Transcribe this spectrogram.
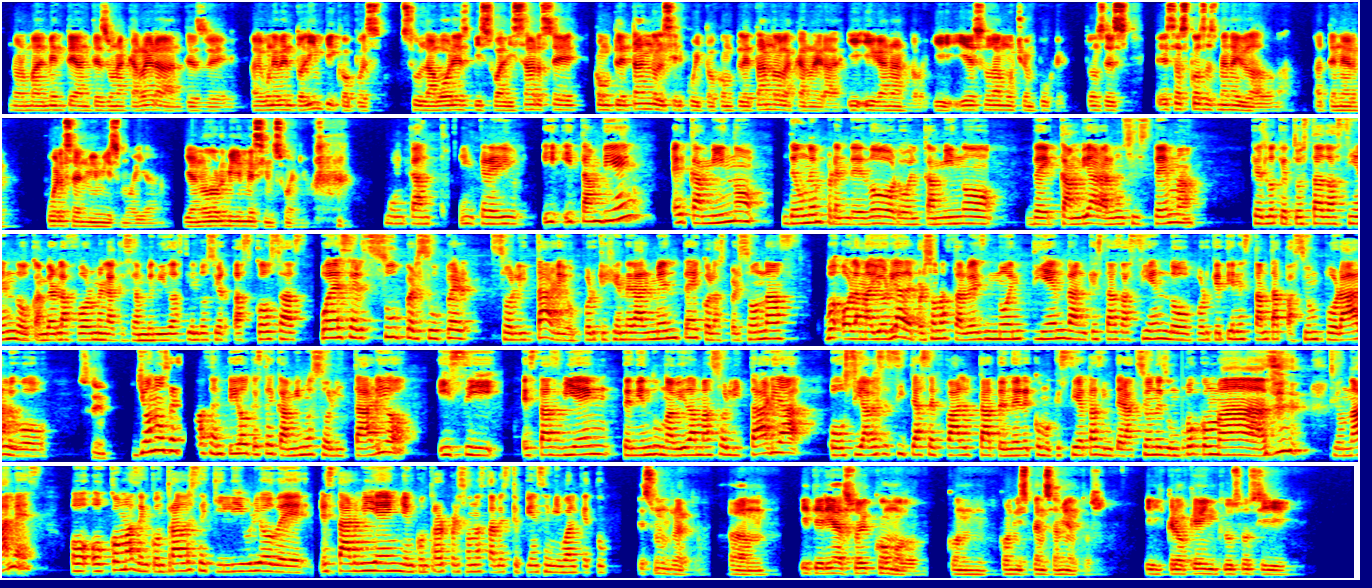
normalmente antes de una carrera, antes de algún evento olímpico, pues su labor es visualizarse completando el circuito, completando la carrera y, ganando. Y, eso da mucho empuje. Entonces, esas cosas me han ayudado a, a tener fuerza en mí mismo y a, no dormirme sin sueño. Me encanta, increíble. Y, y también el camino de un emprendedor o el camino de cambiar algún sistema, que es lo que tú estás haciendo, cambiar la forma en la que se han venido haciendo ciertas cosas, puede ser súper, súper solitario, porque generalmente con las personas, o la mayoría de personas tal vez no entiendan qué estás haciendo, por qué tienes tanta pasión por algo. Sí. Yo no sé si has sentido que este camino es solitario y si estás bien teniendo una vida más solitaria o si a veces sí te hace falta tener como que ciertas interacciones un poco más emocionales o, o cómo has encontrado ese equilibrio de estar bien y encontrar personas tal vez que piensen igual que tú. Es un reto. Um, y te diría, soy cómodo con, con mis pensamientos. Y creo que incluso si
